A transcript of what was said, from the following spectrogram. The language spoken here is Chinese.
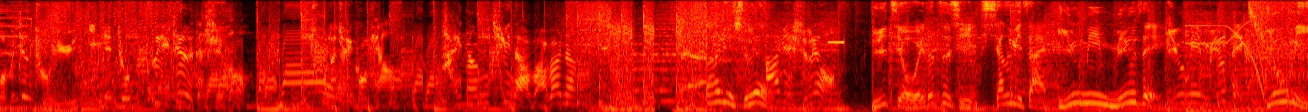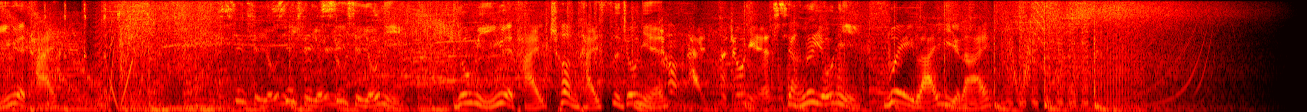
我们正处于一年中最热的时候，除了吹空调，还能去哪玩玩呢？八月十六，八月十六，与久违的自己相遇在 Umi Music，Umi Music，优米音乐台。谢谢有你，谢谢有你，谢谢有你。优米音乐台创台四周年，创台四周年，享乐有你，未来已来。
